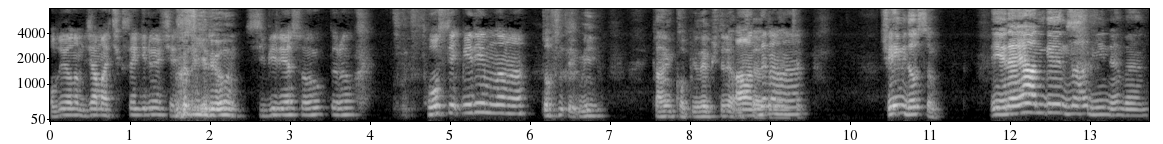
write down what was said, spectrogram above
Oluyor oğlum cam açıksa giriyor içeri. Nasıl giriyor oğlum? Sibirya soğuktur o. Tost ekmeği değil mi lan o? Dostum tekmeyi. Kanka kopyala yapıştır yapmışlar. Andın tabii ha. önce. Şey mi dostum? Yine yangınlar yine ben.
